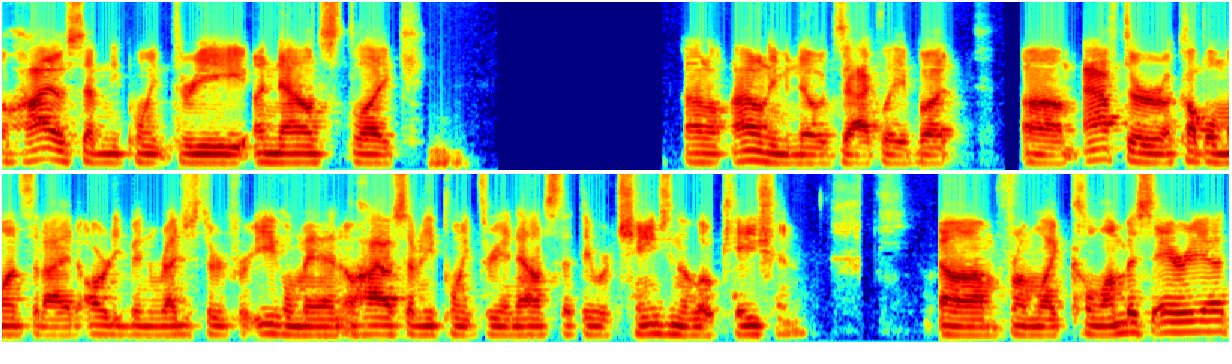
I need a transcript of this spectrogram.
Ohio 70.3 announced like I don't I don't even know exactly, but um, after a couple months that I had already been registered for Eagleman, Ohio 70.3 announced that they were changing the location um, from like Columbus area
